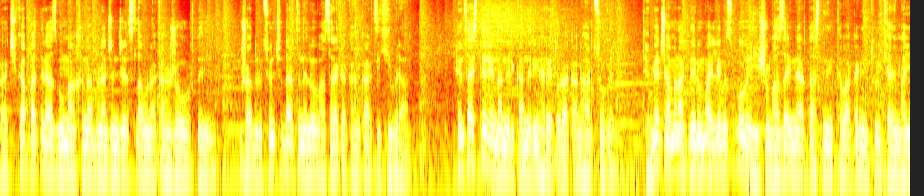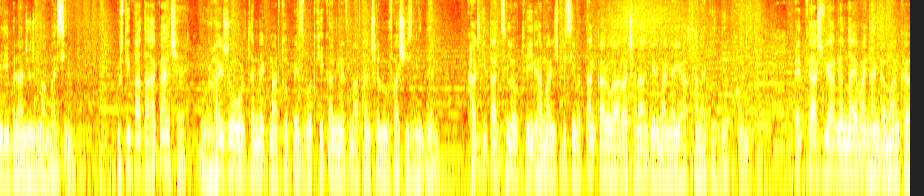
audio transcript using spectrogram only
առաջիկա պատերազմում անխնա բնաջնջել սլավոնական ժողովուրդներին, ուշադրություն չդարձնելով հասարակական կարծիքի վրա։ Հենց այստեղ է նա ներկաներին հռետորական հարց ուղղել, թե մեր ժամանակներում այլևս ով է հիշում 1915 թվականին Թուրքիայում հայերի բնաջնջման մասին։ Ոստի պատահական չէ, որ հայ ժողովուրդը մեկ մարդու պես ոտքի կանգնեց մարտնչելու ֆաշիզմի դեմ, քաչ գիտակցելով, թե իր համար ինչպիսի վտանգ կարող է առաջանալ Գերմանիայի հաղթանակի դեպքում։ Պետք է հաշվի առնել նաև այն հանգամանքը,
